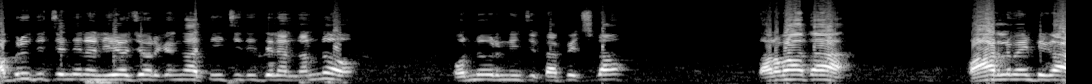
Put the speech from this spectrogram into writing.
అభివృద్ధి చెందిన నియోజకవర్గంగా తీర్చిదిద్దిన నన్ను పొన్నూరు నుంచి తప్పించడం తర్వాత పార్లమెంటుగా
